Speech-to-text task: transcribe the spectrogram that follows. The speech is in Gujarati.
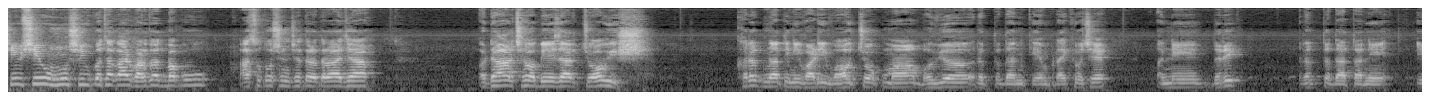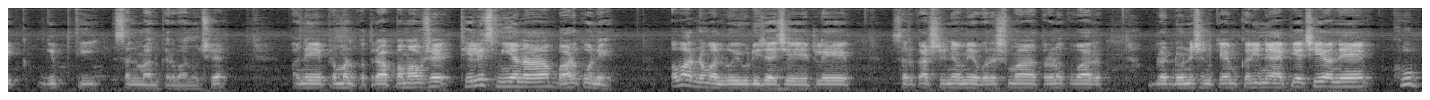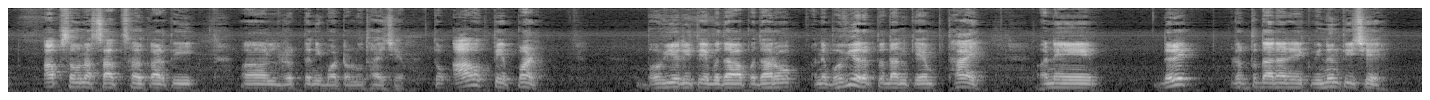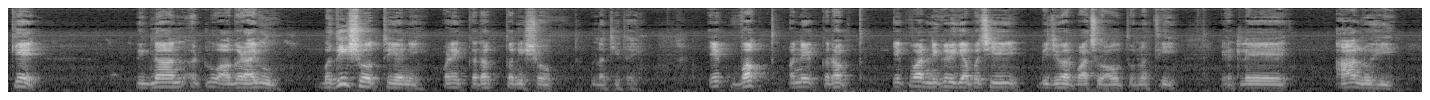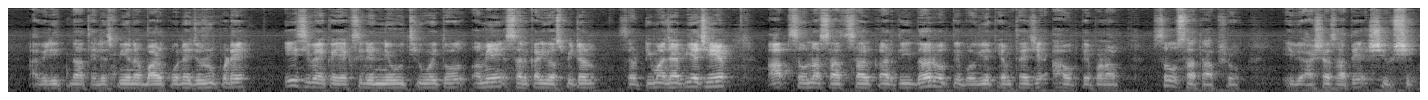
શિવ શિવ, હું શિવ કથાકાર ભારદ્વાજ બાપુ આશુતોષ ક્ષેત્ર તળાજા. અઢાર છ બે હજાર ચોવીસ ખરગ જ્ઞાતિની વાડી વાવ ચોકમાં ભવ્ય રક્તદાન કેમ્પ રાખ્યો છે અને દરેક રક્તદાતાને એક ગિફ્ટથી સન્માન કરવાનું છે અને પ્રમાણપત્ર આપવામાં આવશે. થેલેસમિયાના બાળકોને અવારનવાર લોહી ઉડી જાય છે એટલે સરકારશ્રીને અમે વર્ષમાં ત્રણક વાર બ્લડ ડોનેશન કેમ્પ કરીને આપીએ છીએ અને ખૂબ આપ સૌના સાથ સહકારથી રક્તની બોટલો થાય છે. તો આ વખતે પણ ભવ્ય રીતે બધા પધારો અને ભવ્ય રક્તદાન કેમ્પ થાય અને દરેક રક્તદાતાને એક વિનંતી છે કે વિજ્ઞાન આટલું આગળ આવ્યું, બધી શોધ થઈ એની પણ એક રક્તની શોધ નથી થઈ. એક વક્ત અને એક રક્ત એકવાર નીકળી ગયા પછી બીજી વાર પાછું આવતું નથી. એટલે આ લોહી આવી રીતના થેલેસમિયાના બાળકોને જરૂર પડે. એ સિવાય કંઈ એક્સિડન્ટ ને એવું થયું હોય તો અમે સરકારી હોસ્પિટલ સરટીમાં જ આપીએ છીએ. આપ સૌના સાથ સહકારથી દર વખતે ભવ્ય કેમ્પ થાય છે. આ વખતે પણ આપ સૌ સાથ આપશો એવી આશા સાથે શિવ શિવ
